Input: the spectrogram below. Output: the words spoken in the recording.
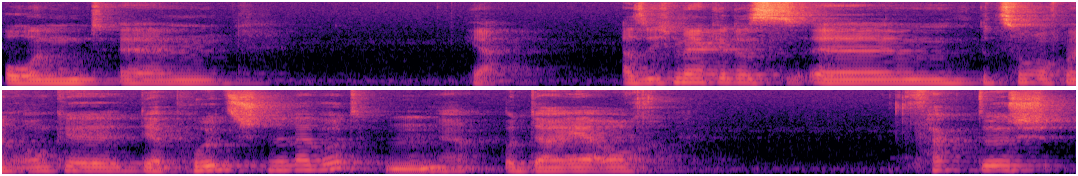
Und ähm, ja, also ich merke, dass ähm, bezogen auf meinen Onkel der Puls schneller wird. Mhm. Ja, und da er auch faktisch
